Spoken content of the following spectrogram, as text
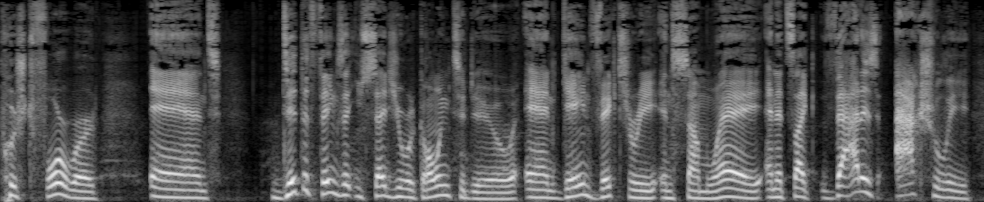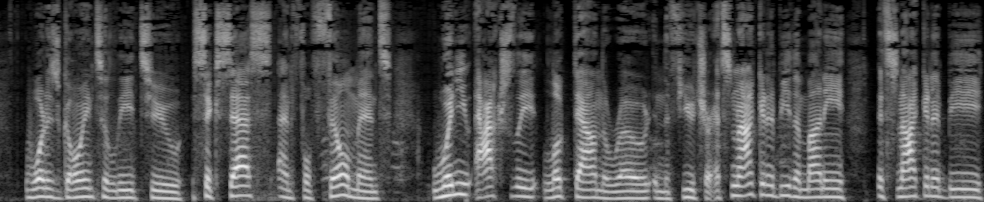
pushed forward and did the things that you said you were going to do and gain victory in some way. And it's like that is actually what is going to lead to success and fulfillment when you actually look down the road in the future. It's not going to be the money. It's not going to be,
